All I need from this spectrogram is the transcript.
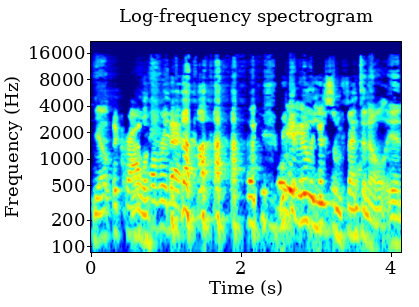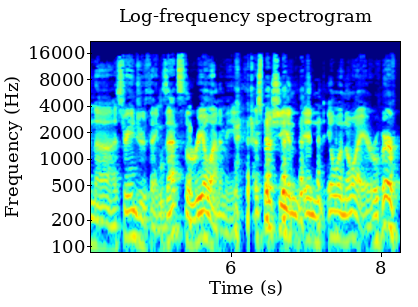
Yep. The crossover that- we Euphoria could really use some fentanyl in uh, Stranger Things. That's the real enemy, especially in, in Illinois or where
